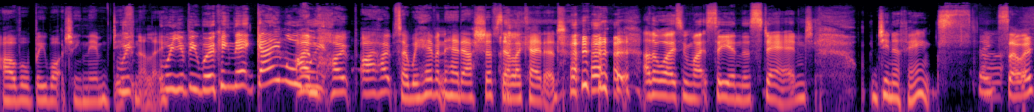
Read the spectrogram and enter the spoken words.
I will be watching them definitely. Will, will you be working that game? Or I hope I hope so. We haven't had our shifts allocated. Otherwise, we might see you in the stand. Jenna, thanks. Thanks, Zoe.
